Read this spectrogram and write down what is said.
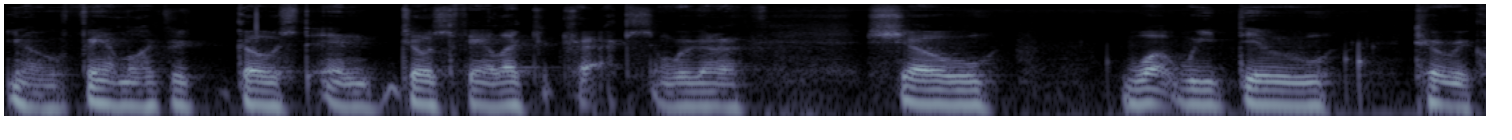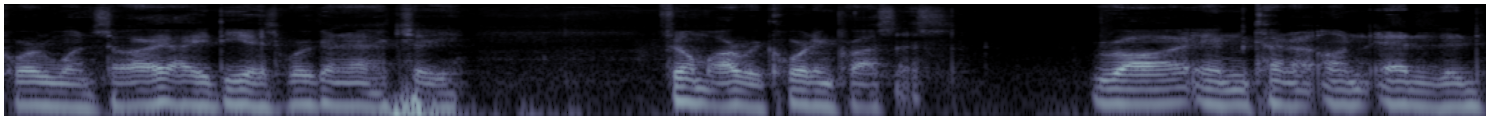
you know, Phantom Electric Ghost and Josephine Electric tracks, and we're gonna show what we do to record one. So our idea is we're gonna actually film our recording process, raw and kind of unedited,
